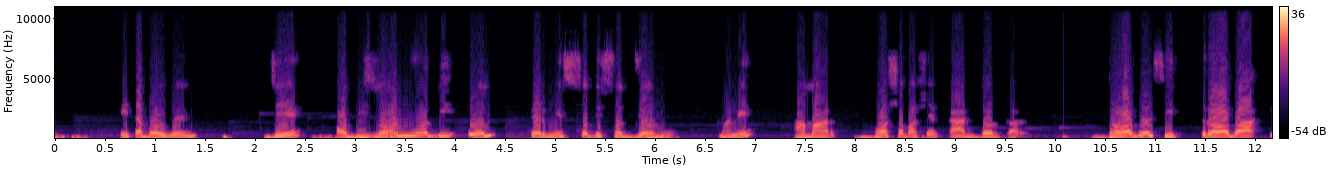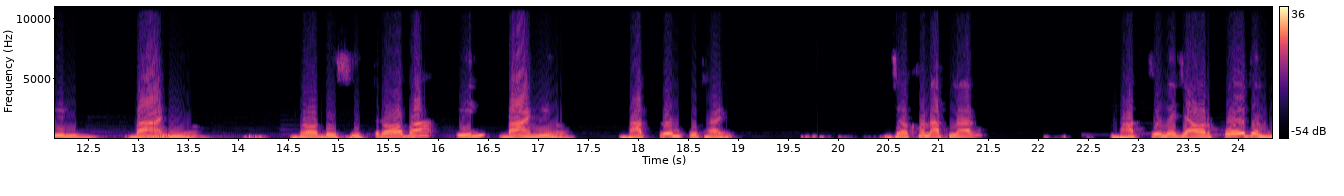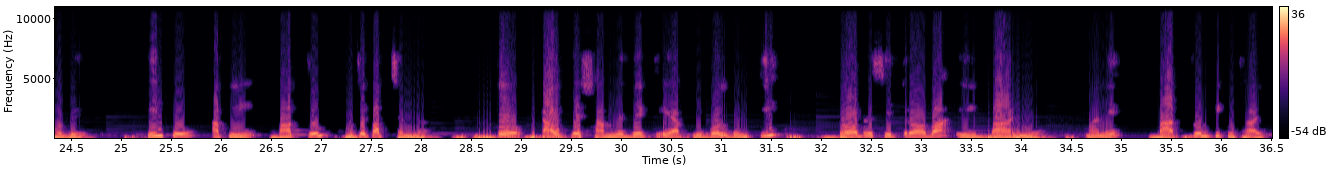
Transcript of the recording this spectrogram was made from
এটা বলবেন যে অবিজনীয়দি ওন প্যারমেশ্বরী সজ্জন মানে আমার বসবাসের কার দরকার। দবে চিত্র বা ইন বা নিয় দবে চিত্র বা il bagno বাথরুম কোথায়? যখন আপনার বাথরুমে যাওয়ার প্রয়োজন হবে, কিন্তু আপনি বাথরুম খুঁজে পাচ্ছেন না। তো কাউকে সামনে দেখলে আপনি বলবেন কি? dove si trova il bagno মানে বাথরুমটি কোথায়?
